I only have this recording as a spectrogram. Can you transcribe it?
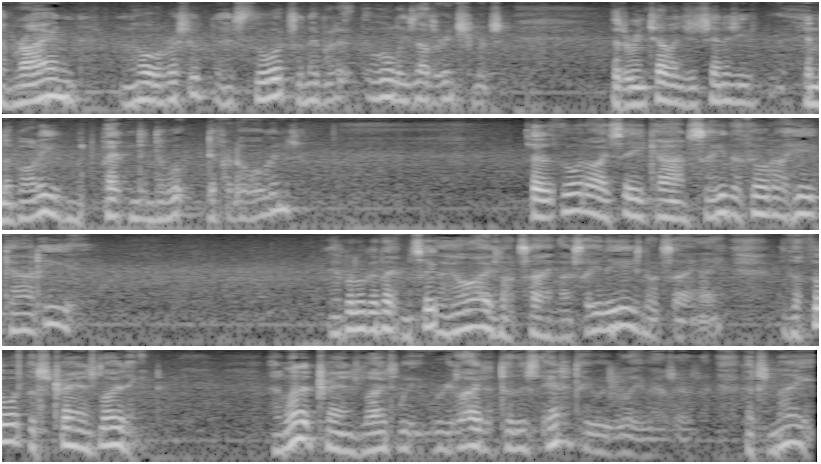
the brain and all the rest of it, those thoughts and all these other instruments that are intelligence energy in the body, patterned into different organs. So the thought I see can't see, the thought I hear can't hear. Have a look at that and see the eye's not saying I see, the ear's not saying I but the thought that's translating it. And when it translates, we relate it to this entity we believe ourselves. It's me,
